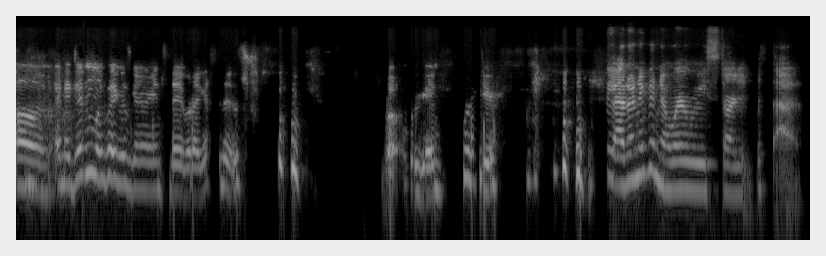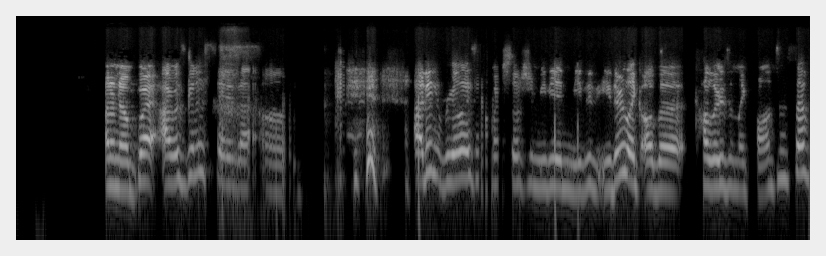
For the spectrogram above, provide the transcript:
Um, and it didn't look like it was gonna rain today, but I guess it is. but we're good. We're here. yeah, I don't even know where we started with that. I don't know, but I was gonna say that um I didn't realize how much social media needed either, like all the colors and like fonts and stuff,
